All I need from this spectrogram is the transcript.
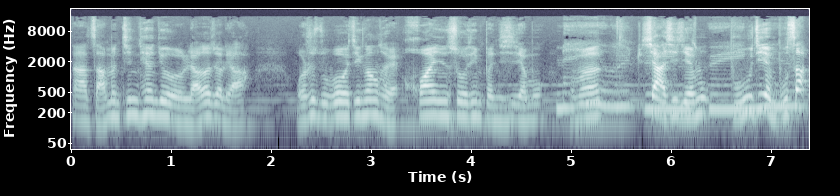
那咱们今天就聊到这里啊。我是主播金刚腿，欢迎收听本期节目，我们下期节目不见不散。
